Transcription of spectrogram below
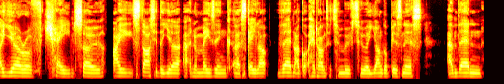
a year of change so i started the year at an amazing uh, scale up then I got headhunted to move to a younger business. And then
